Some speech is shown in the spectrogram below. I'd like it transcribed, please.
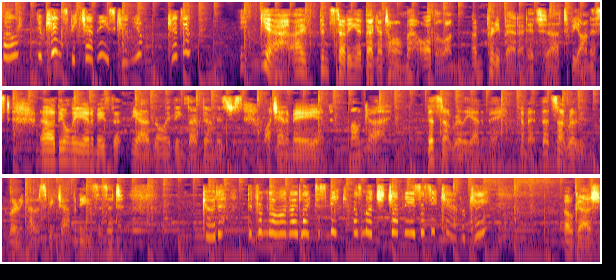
Well, you can speak Japanese, can you? Can't you? Yeah, I've been studying it back at home, although I'm I'm pretty bad at it, uh, to be honest. Uh, the only animes that, yeah, the only things I've done is just watch anime and manga. That's not really anime. I mean, that's not really learning how to speak Japanese, is it? Good. Then from now on, I'd like to speak as much Japanese as you can, okay? Oh gosh.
